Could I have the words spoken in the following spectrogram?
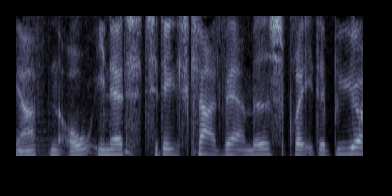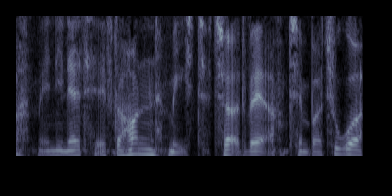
I aften og i nat til dels klart vejr med spredte byer, men i nat efterhånden mest tørt vejr. Temperaturer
